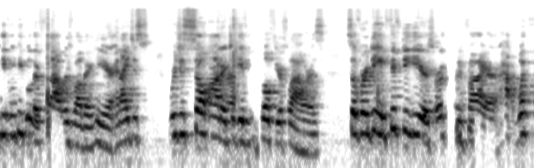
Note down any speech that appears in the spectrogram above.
in giving people their flowers while they're here. And I just we're just so honored to give you both your flowers. So Verdine, 50 years, Earth and Fire. How what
